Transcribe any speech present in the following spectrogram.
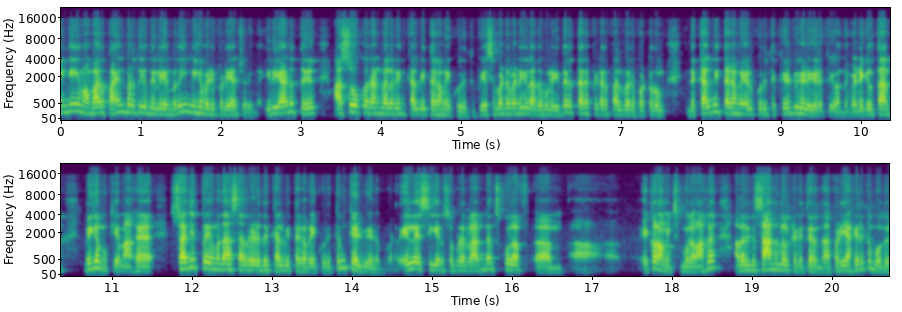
எங்கேயும் அவ்வாறு பயன்படுத்துவதில்லை என்பதையும் மிக வெளிப்படையாக சொல்லியிருந்தார். இதை அடுத்து அசோக் ரன்வலவின் கல்வி தகமை குறித்து பேசப்பட்ட வேளையில் அதுபோல எதிர் தரப்பினர் பல்வேறுபட்டோரும் இந்த கல்வி தகமைகள் குறித்த கேள்விகளை எழுப்பி வந்த வேடையில் தான் மிக முக்கியமாக சஜித் பிரேமதாஸ் அவர்களது கல்வி தகமை குறித்தும் கேள்வி எழுப்பப்படுது எல்எஸ்சி என்று சொல்லப்படுற லண்டன் ஸ்கூல் ஆஃப் எக்கனாமிக்ஸ் மூலமாக அவருக்கு சான்றிதழ் கிடைத்திருந்தது அப்படியாக இருக்கும்போது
